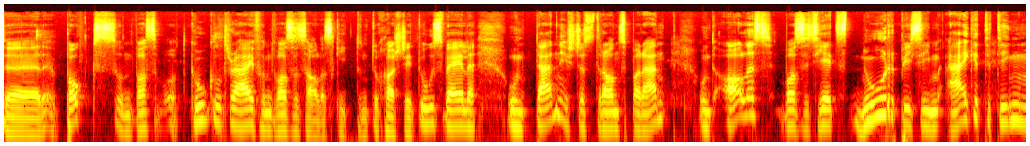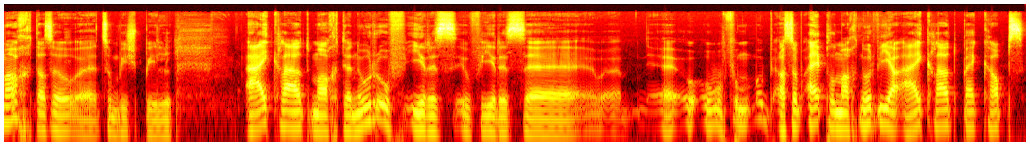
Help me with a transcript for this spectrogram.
äh, Box und was, Google Drive und was es alles gibt. Und du kannst dort auswählen. Und dann ist das transparent. Und alles, was es jetzt nur bei seinem eigenen Ding macht, also äh, zum Beispiel iCloud macht ja nur auf ihres, auf ihres äh, äh, auf, also Apple macht nur via iCloud Backups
